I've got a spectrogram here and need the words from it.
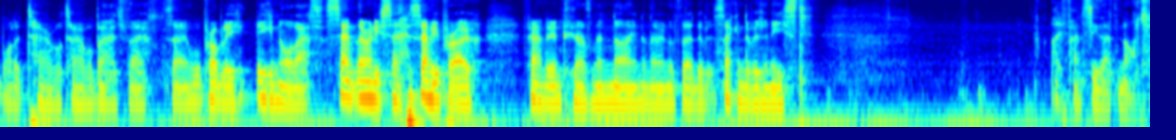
What a terrible, terrible badge, though. So we'll probably ignore that. Sem- they're only se- semi-pro, founded in 2009, and they're in the third, div- second division East. I fancy that not.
